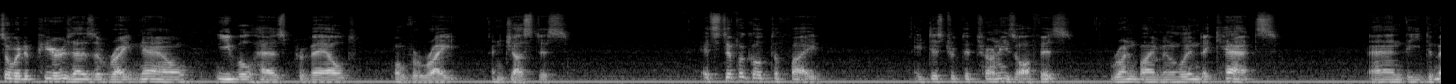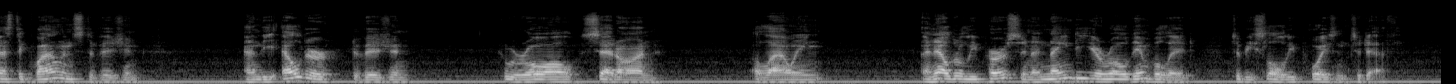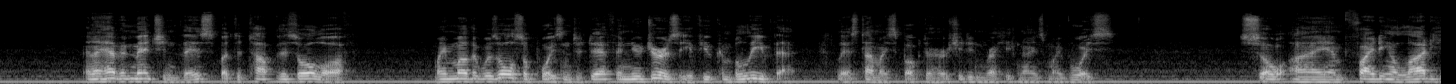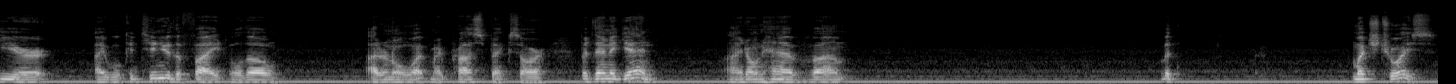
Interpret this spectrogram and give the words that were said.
So it appears as of right now, evil has prevailed over right and justice. It's difficult to fight a district attorney's office run by Melinda Katz and the domestic violence division and the elder division who are all set on allowing an elderly person, a 90 year old invalid, to be slowly poisoned to death. And I haven't mentioned this, but to top this all off, my mother was also poisoned to death in New Jersey, if you can believe that. Last time I spoke to her, she didn't recognize my voice. So I am fighting a lot here. I will continue the fight, although I don't know what my prospects are. But then again, I don't have. Um, but much choice.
